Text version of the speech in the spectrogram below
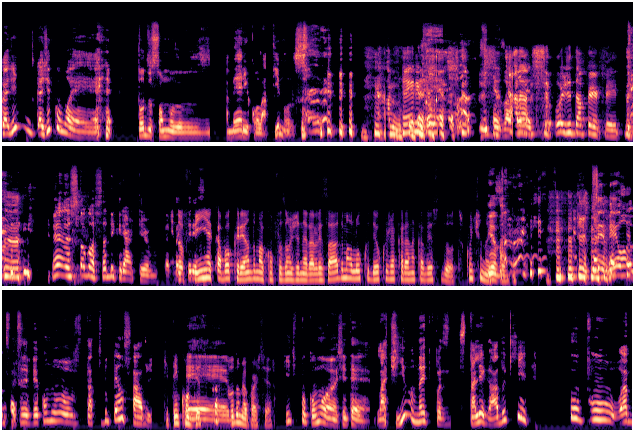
a, gente, a gente como é. Todos somos américo-latinos. América. Cara, hoje tá perfeito. É, eu estou gostando de criar termos, cara. E Tá no interessante. fim, acabou criando uma confusão generalizada e o maluco deu com o jacaré na cabeça do outro. Continue. Exato. você, vê, você vê como tá tudo pensado. Que tem contexto É. pra tudo, meu parceiro. E, tipo, como a gente é latino, né? Tipo, você tá ligado que o, o, a-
